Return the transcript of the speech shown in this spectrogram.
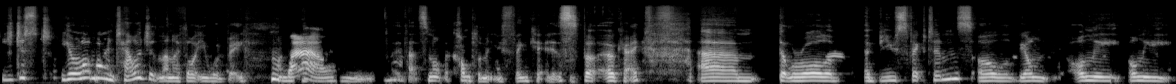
you just you're a lot more intelligent than I thought you would be." Wow, that's not the compliment you think it is, but okay. Um, that we're all abuse victims. Oh, the on, only only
